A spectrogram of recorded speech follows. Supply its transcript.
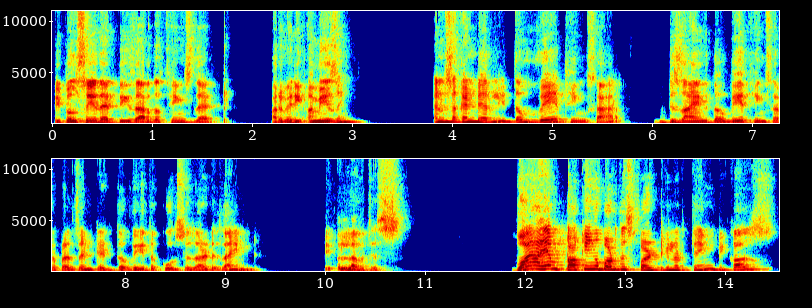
People say that these are the things that are very amazing. And secondarily, the way things are designed, the way things are presented, the way the courses are designed, people love this. Why I am talking about this particular thing? Because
